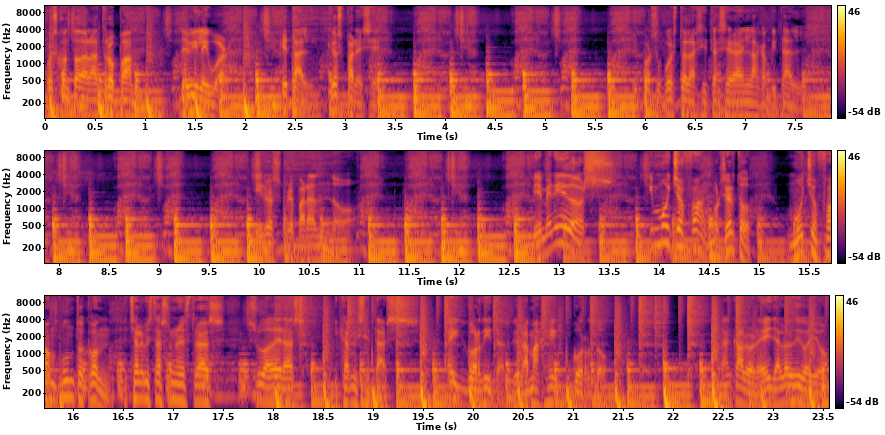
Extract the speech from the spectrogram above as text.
pues con toda la tropa de Billy Ward. ¿Qué tal? ¿Qué os parece? Y por supuesto la cita será en la capital. Iros preparando. Bienvenidos y mucho fan, por cierto, muchofan.com. Echale vistazo a nuestras sudaderas y camisetas. Hay gorditas, gramaje gordo. Dan calor, ¿eh? ya lo digo yo.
